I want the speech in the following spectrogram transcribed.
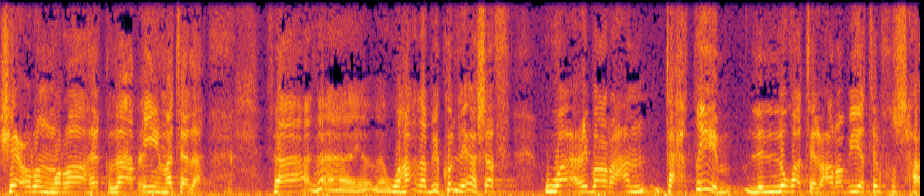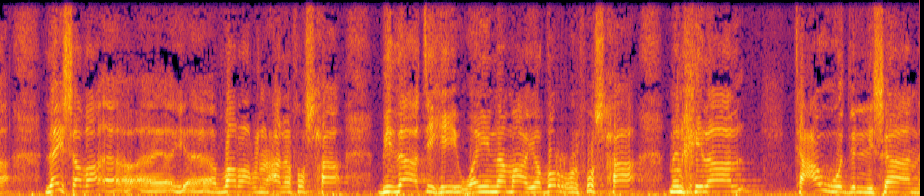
شعر مراهق لا قيمة له وهذا بكل أسف هو عبارة عن تحطيم للغة العربية الفصحى ليس ضرر على الفصحى بذاته وإنما يضر الفصحى من خلال تعود اللسان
